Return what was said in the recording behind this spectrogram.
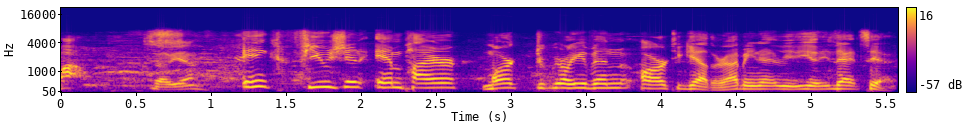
Wow. so, yeah. Ink Fusion Empire, Marc Draven are together. I mean, uh, that's it.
